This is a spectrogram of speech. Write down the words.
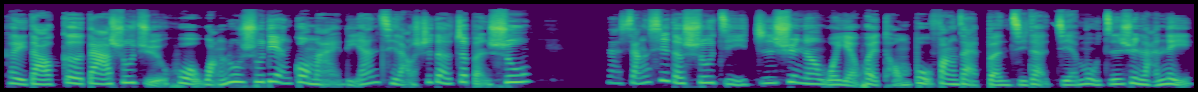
可以到各大书局或网络书店购买李安琪老师的这本书。那详细的书籍资讯呢，我也会同步放在本集的节目资讯栏里。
